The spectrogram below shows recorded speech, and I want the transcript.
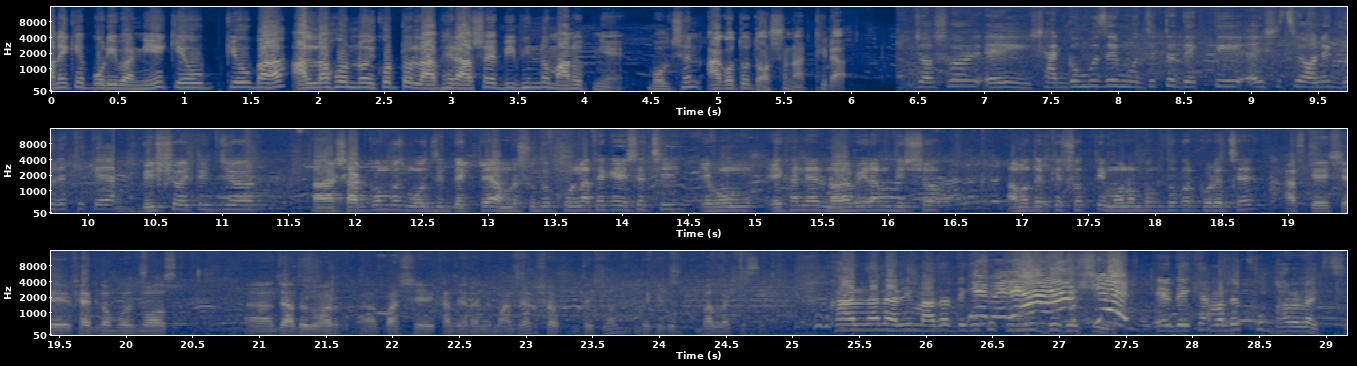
অনেকে পরিবার নিয়ে, কেউ কেউ বা আল্লাহর নৈকট্য লাভের আশায় বিভিন্ন মানত নিয়ে, বলছেন আগত দর্শনার্থীরা। যশোর এই ষাট গম্বুজের মসজিদটা দেখতে এসেছি অনেক দূরে থেকে। বিশ্ব ঐতিহ্যর ষাট গম্বুজ মসজিদ দেখতে আমরা শুধু খুলনা থেকে এসেছি এবং এখানের নয়াবিরাম দৃশ্য আমাদেরকে সত্যি মনোমুগ্ধকর করেছে। আজকে এসে ষাট গম্বুজ মস্ক জাদুঘর পাশে খানজাহান আলী মাজার সব দেখলাম দেখে খুব ভালো লাগতেছে। খানদান আলী মাজার দেখেছি কুমির দেখেছি। এ দেখে আমাদের খুব ভালো লাগছে।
